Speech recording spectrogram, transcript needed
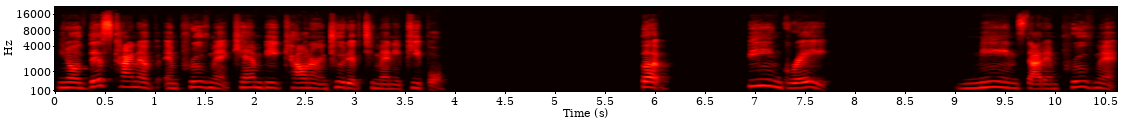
You know, this kind of improvement can be counterintuitive to many people. But being great means that improvement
